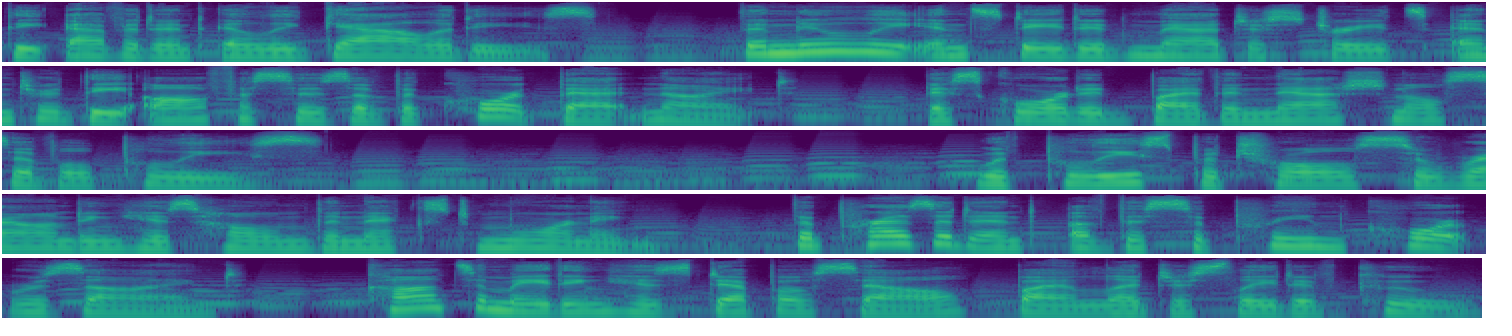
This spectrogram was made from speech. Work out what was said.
the evident illegalities, the newly instated magistrates entered the offices of the court that night, escorted by the National Civil Police. With police patrols surrounding his home the next morning, the president of the Supreme Court resigned, consummating his depossession by legislative coup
